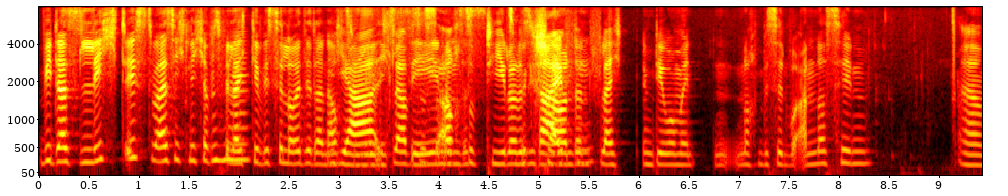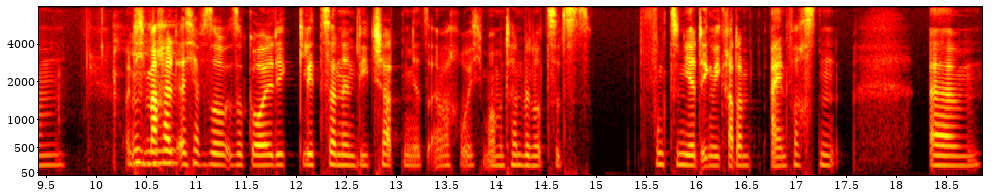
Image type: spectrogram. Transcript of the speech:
wie das Licht ist, weiß ich nicht, ob es vielleicht gewisse Leute dann auch zu Mhm. ja, wenig ich glaube, es ist sehen, auch um subtil oder sie schauen dann vielleicht in dem Moment noch ein bisschen woanders hin. Ähm, und ich mache Mhm. halt, ich habe so, so goldig glitzernden Lidschatten jetzt einfach, wo ich momentan benutze. Das funktioniert irgendwie gerade am einfachsten. Ähm,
